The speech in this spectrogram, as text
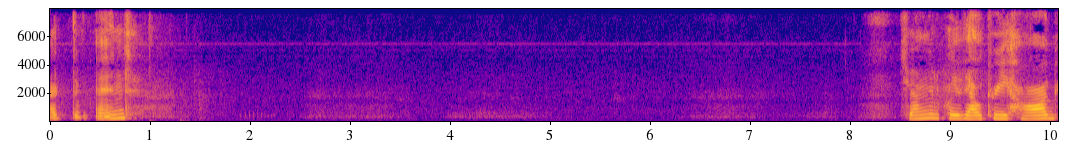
at the end. So I'm going to play Valkyrie Hog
